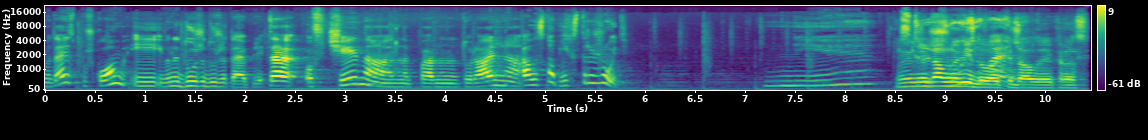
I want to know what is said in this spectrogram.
ця модель з пушком, і, і вони дуже дуже теплі. Це овчина, напевно, натуральна. Але стоп, їх стрижуть. Ні. Ну, і Стрижуть недавно відео овечок. кидали якраз.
